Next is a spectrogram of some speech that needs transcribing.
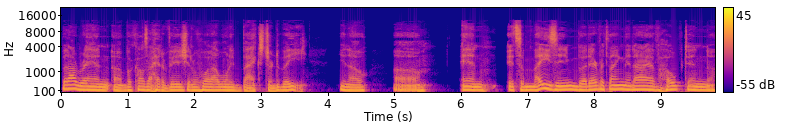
But I ran uh, because I had a vision of what I wanted Baxter to be, you know. Um, and it's amazing, but everything that I have hoped and uh,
